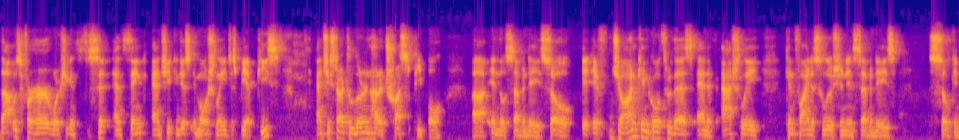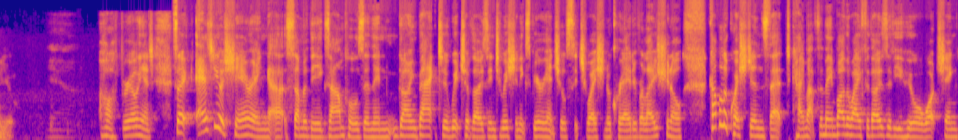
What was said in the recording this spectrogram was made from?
That was for her where she can sit and think and she can just emotionally just be at peace. And she started to learn how to trust people uh, in those seven days. So if John can go through this and if Ashley can find a solution in seven days, so can you. Oh, brilliant. So, as you're sharing uh, some of the examples and then going back to which of those intuition, experiential, situational, creative, relational, a couple of questions that came up for me. And by the way, for those of you who are watching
